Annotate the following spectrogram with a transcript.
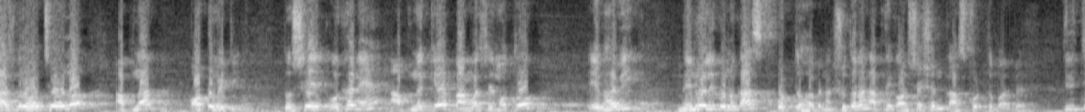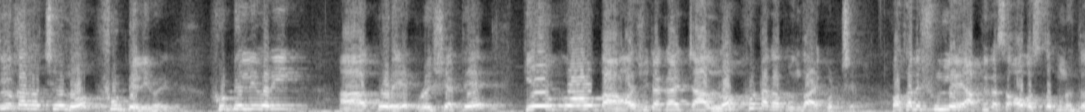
কাজগুলো হচ্ছে হলো আপনার অটোমেটিক তো সে ওখানে আপনাকে বাংলাদেশের মতো এভাবেই ম্যানুয়ালি কোনো কাজ করতে হবে না। সুতরাং আপনি কনস্ট্রাকশন কাজ করতে পারবেন। তৃতীয় কাজ হচ্ছে হলো ফুড ডেলিভারি ফুড ডেলিভারি করে ক্রোয়েশিয়াতে কেউ কেউ বাংলাদেশি টাকায় চার লক্ষ টাকা পর্যন্ত আয় করছে। কথাটি শুনলে আপনার কাছে অবাস্তব মনে হতে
